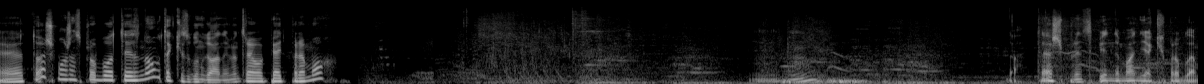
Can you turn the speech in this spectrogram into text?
Е, тож можна спробувати знову таки з гунганом. Нам треба 5 перемог. Угу. Да, теж, в принципі, нема ніяких проблем.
